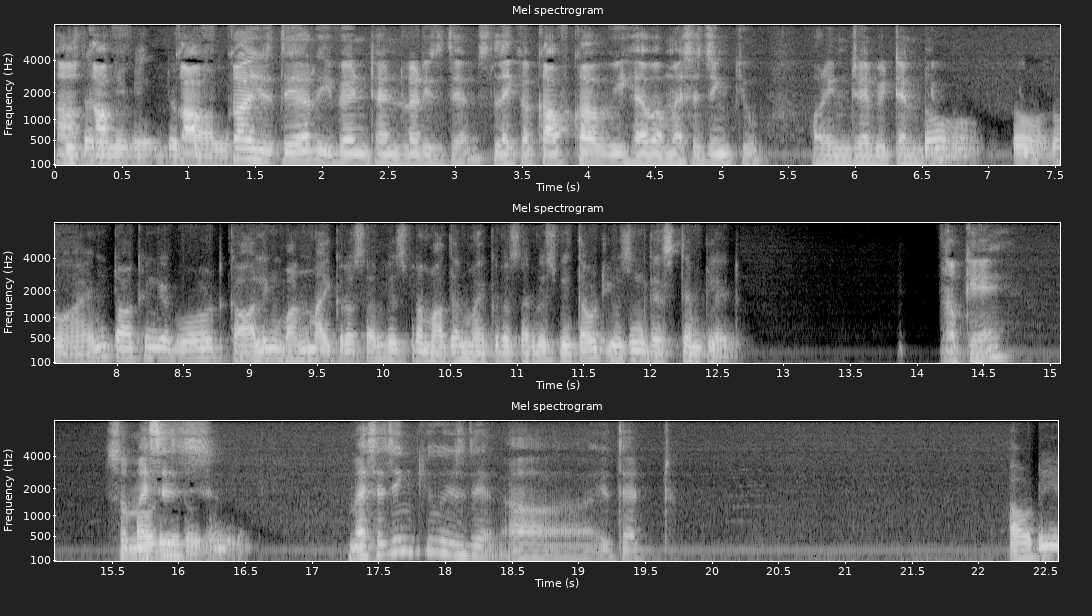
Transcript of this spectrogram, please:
uh, is there Kaf any way to call? Kafka is there, event handler is there. It's like a Kafka, we have a messaging queue or in RabbitMQ. No, no, no. I'm talking about calling one microservice from other microservice without using REST template. Okay, so How do you do message messaging queue is there. Uh, is that How do you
